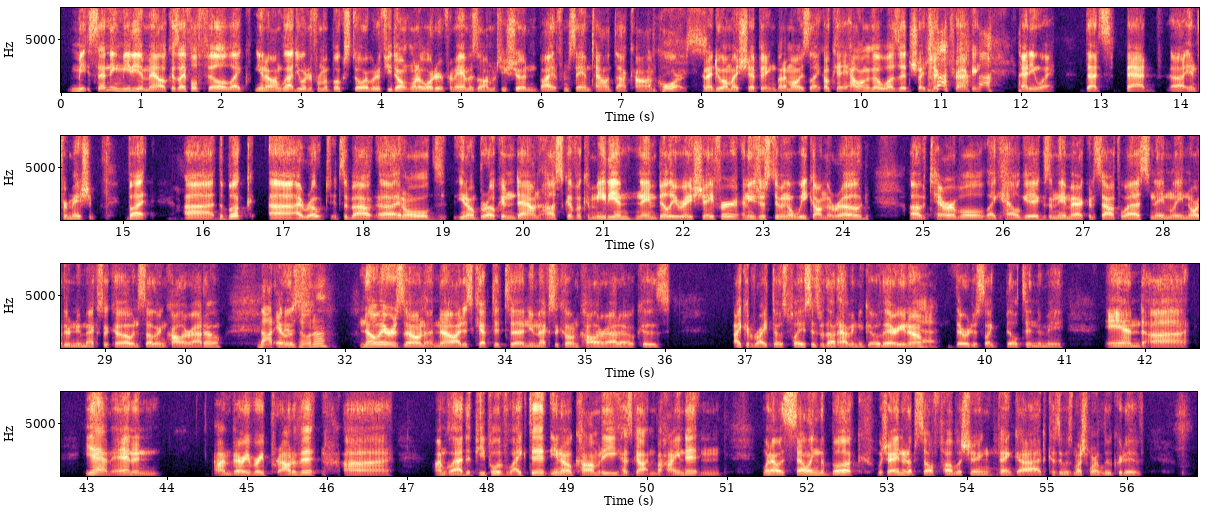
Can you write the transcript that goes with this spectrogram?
me sending media mail because I fulfill like you know I'm glad you ordered from a bookstore, but if you don't want to order it from Amazon, which you shouldn't, buy it from samtallent.com. Of course. And I do all my shipping, but I'm always like, okay, how long ago was it? Should I check the tracking? anyway, that's bad uh, information. But uh, the book uh, I wrote, it's about uh, an old, you know, broken down husk of a comedian named Billy Ray Schaefer, and he's just doing a week on the road of terrible like hell gigs in the American Southwest, namely northern New Mexico and southern Colorado. Not Arizona. No Arizona, no. I just kept it to New Mexico and Colorado because I could write those places without having to go there. You know, Yeah. they were just like built into me. And uh, yeah, man, and I'm very very proud of it. Uh, I'm glad that people have liked it. You know, comedy has gotten behind it, and when I was selling the book, which I ended up self publishing, thank God, because it was much more lucrative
